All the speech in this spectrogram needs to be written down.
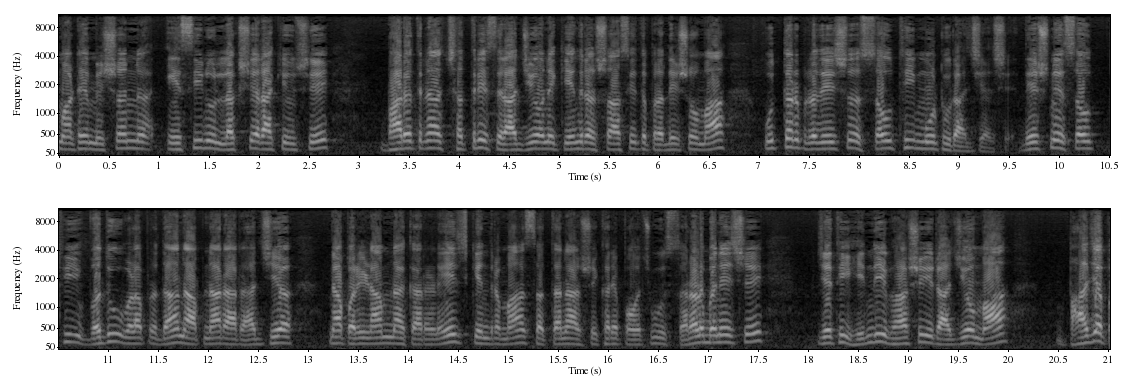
માટે મિશન એસીનું લક્ષ્ય રાખ્યું છે. ભારતના છત્રીસ રાજ્યો અને કેન્દ્ર શાસિત પ્રદેશોમાં ઉત્તર પ્રદેશ સૌથી મોટું રાજ્ય છે. દેશને સૌથી વધુ વડાપ્રધાન આપનારા રાજ્યના પરિણામના કારણે જ કેન્દ્રમાં સત્તાના શિખરે પહોંચવું સરળ બને છે. જેથી હિન્દી ભાષી રાજ્યોમાં ભાજપ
